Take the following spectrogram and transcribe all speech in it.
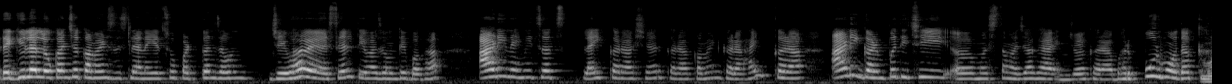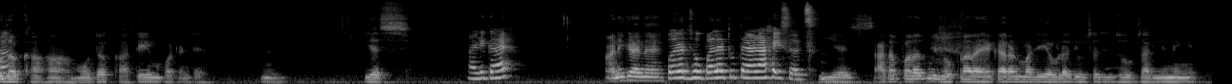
रेग्युलर लोकांच्या कमेंट्स दिसल्या नाही आहेत सो पटकन जाऊन जेव्हा वेळ असेल तेव्हा जाऊन ते बघा. आणि नेहमीचंच लाईक करा शेअर करा कमेंट करा हाईप करा आणि गणपतीची मस्त मजा घ्या एन्जॉय करा. भरपूर मोदक खा. मोदक खा हां मोदक खा ते इम्पॉर्टंट आहे. येस आणि काय? आणि काय नाही. परत झोपायला तू तयार आहेसच. येस आता परत मी झोपणार आहे कारण माझी एवढ्या दिवसाची झोप झाली नाही आहे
